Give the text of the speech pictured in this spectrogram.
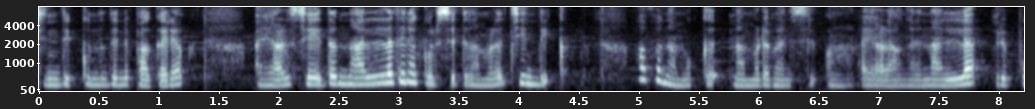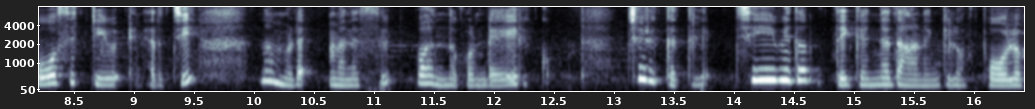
ചിന്തിക്കുന്നതിന് പകരം അയാൾ ചെയ്ത നല്ലതിനെ കുറിച്ചിട്ട് നമ്മൾ ചിന്തിക്കാം. അപ്പോൾ നമുക്ക് നമ്മുടെ മനസ്സിൽ ആ അയാൾ അങ്ങനെ നല്ല ഒരു പോസിറ്റീവ് എനർജി നമ്മുടെ മനസ്സിൽ വന്നുകൊണ്ടേയിരിക്കും. ചുരുക്കത്തിൽ ജീവിതം തികഞ്ഞതാണെങ്കിലും പോലും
